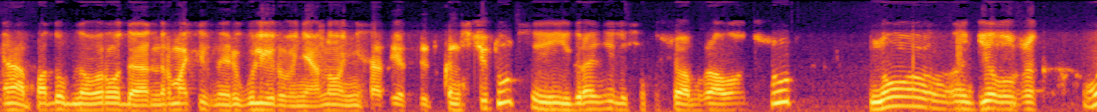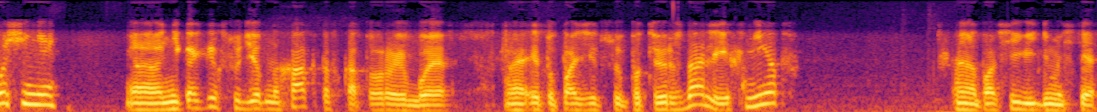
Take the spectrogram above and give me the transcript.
э, подобного рода нормативное регулирование, оно не соответствует Конституции, и грозились это все обжаловать в суд. Но дело уже к осени, никаких судебных актов, которые бы эту позицию подтверждали, их нет. Э, по всей видимости,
